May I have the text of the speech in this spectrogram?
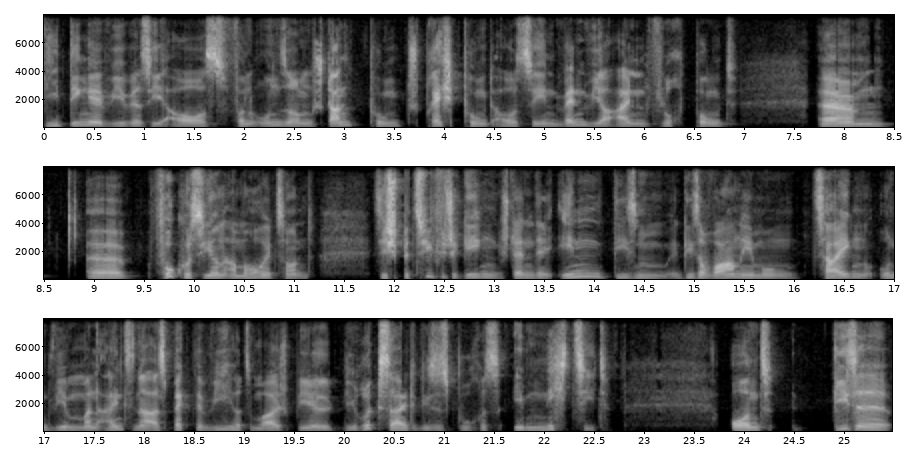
die Dinge, wie wir sie aus von unserem Standpunkt, Sprechpunkt aussehen, wenn wir einen Fluchtpunkt ähm, äh, fokussieren am Horizont, sich spezifische Gegenstände in, diesem, in dieser Wahrnehmung zeigen und wie man einzelne Aspekte, wie hier zum Beispiel die Rückseite dieses Buches, eben nicht sieht. Und diese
